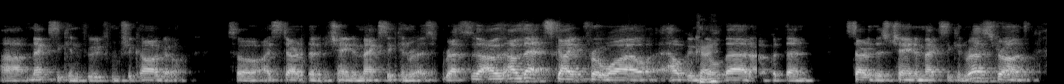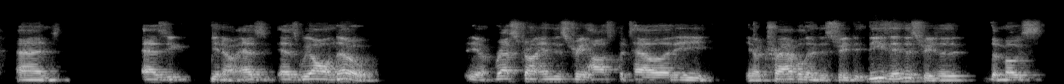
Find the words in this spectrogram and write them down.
uh, Mexican food from Chicago, so I started a chain of Mexican res- restaurants. I was I was at Skype for a while helping Okay. build that up, but then started this chain of Mexican restaurants, and as you you know as as we all know, you know, restaurant industry, hospitality, you know, travel industry, th- these industries are the most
